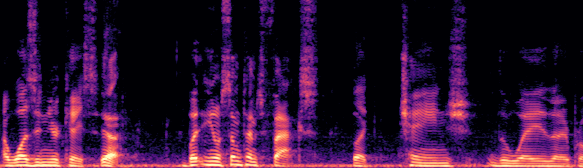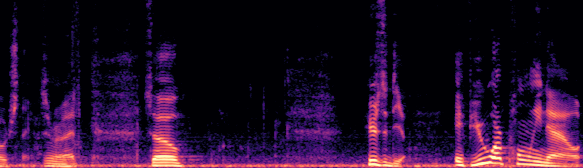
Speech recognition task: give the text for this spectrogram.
I was in your case. Yeah. But you know, sometimes facts like change the way that I approach things, right? So here's the deal. If you are pulling out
